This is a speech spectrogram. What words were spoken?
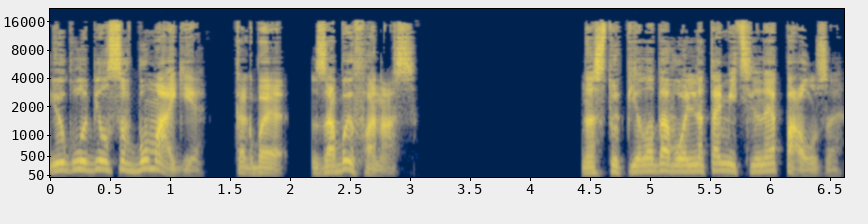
и углубился в бумаги, как бы забыв о нас. Наступила довольно томительная пауза.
